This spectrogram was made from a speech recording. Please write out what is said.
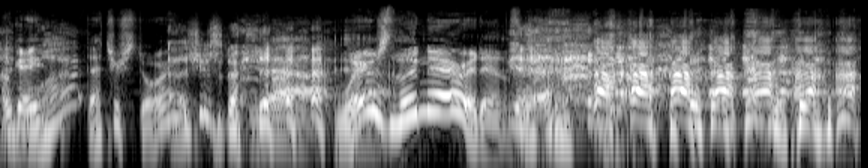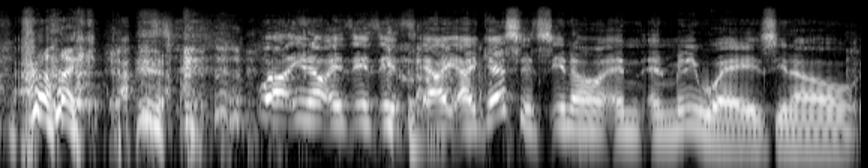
okay, what? that's your story. That's just start. yeah. Where's the narrative? like, Well, you know, it, it, it's I, I guess it's you know, in in many ways, you know,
